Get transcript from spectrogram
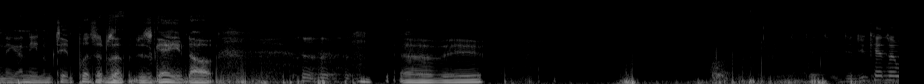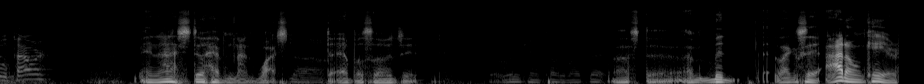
nigga, I need them ten push ups after this game, dog. uh, man. Did, did you catch up with Power? And I still have not watched the episode yet. So I really can't talk about that. I still, um, but like I said, I don't care.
